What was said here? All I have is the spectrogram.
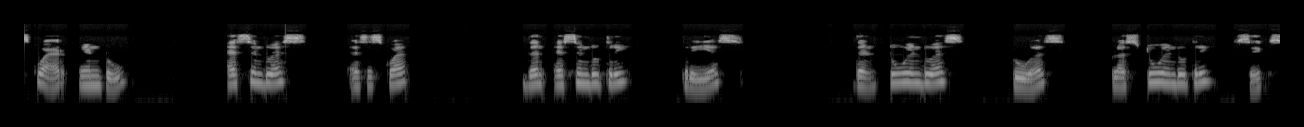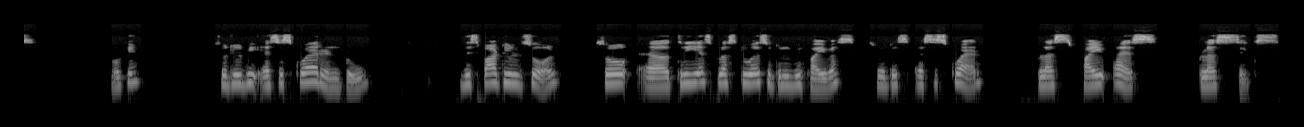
square into s into s s square then s into 3 3s then 2 into s 2s plus 2 into 3 6 okay? So it will be s square into this part you will solve. So uh, 3s plus 2s it will be 5s so it is s square plus 5s plus 6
